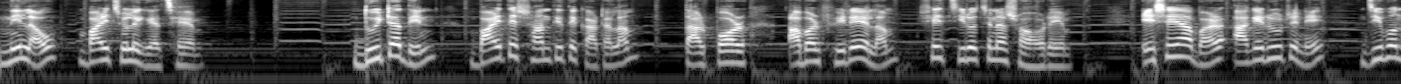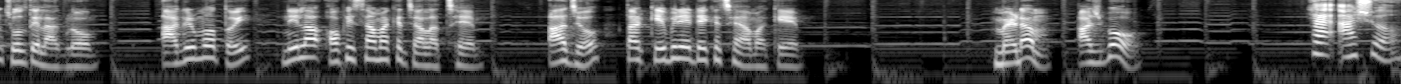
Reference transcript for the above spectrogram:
নীলাও বাড়ি চলে গেছে। দুইটা দিন বাড়িতে শান্তিতে কাটালাম তারপর আবার ফিরে এলাম সেই চিরচেনা শহরে। এসে আবার আগের রুটিনে জীবন চলতে লাগল। আগের মতোই নীলা অফিসে আমাকে জ্বালাচ্ছে। আজও তার কেবিনে ডেকেছে আমাকে। ম্যাডাম আসব? হ্যাঁ আসো।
